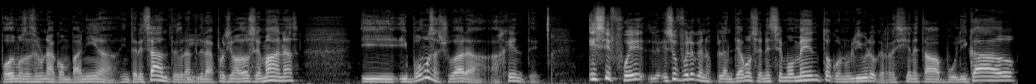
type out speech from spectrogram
podemos hacer una compañía interesante durante Sí. las próximas dos semanas. Y, y podemos ayudar a, a gente. Ese fue, eso fue lo que nos planteamos en ese momento con un libro que recién estaba publicado.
